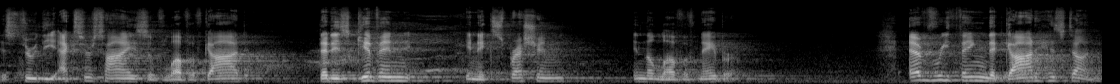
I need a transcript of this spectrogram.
is through the exercise of love of God that is given in expression in the love of neighbor. Everything that God has done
